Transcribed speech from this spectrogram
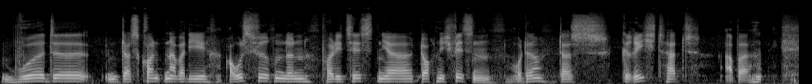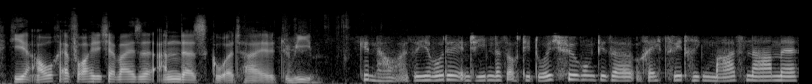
wurde. Das konnten aber die ausführenden Polizisten ja doch nicht wissen, oder? Das Gericht hat aber hier auch erfreulicherweise anders geurteilt. Wie? Genau, also hier wurde entschieden, dass auch die Durchführung dieser rechtswidrigen Maßnahme,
